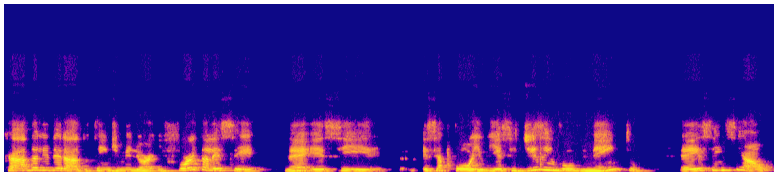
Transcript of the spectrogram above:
cada liderado tem de melhor e fortalecer né, esse, esse apoio e esse desenvolvimento é essencial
